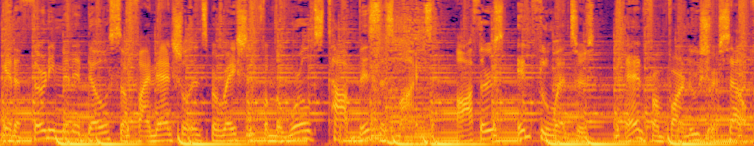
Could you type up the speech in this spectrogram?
get a 30 minute dose of financial inspiration from the world's top business minds, authors, influencers, and from Farnoosh herself.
